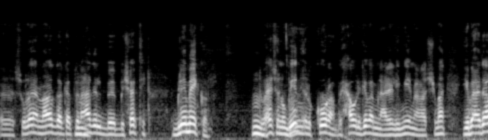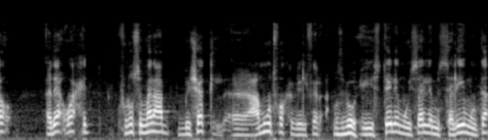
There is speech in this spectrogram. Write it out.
آه، سولية النهارده كابتن. عادل بشكل playmaker. بحيث إنه بينقل الكورة بيحاول يجيبها من على اليمين من على الشمال. يبقى أداء أداء واحد في نص الملعب بشكل آه، عمود فقري للفرقة. مظبوط. يستلم ويسلم السليم وبتاع.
